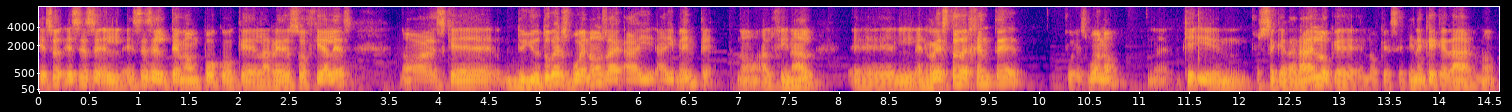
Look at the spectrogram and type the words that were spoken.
ese, es el, ese es el tema un poco que las redes sociales, no, es que de youtubers buenos hay, hay, 20, ¿no? Al final, el, resto de gente, pues bueno, que, pues se quedará en lo, que, en lo que se tiene que quedar, ¿no?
